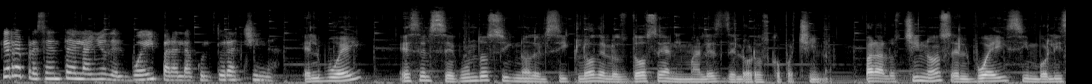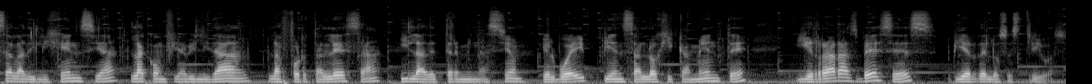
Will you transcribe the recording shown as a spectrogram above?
¿Qué representa el año del buey para la cultura china? El buey es el segundo signo del ciclo de los 12 animales del horóscopo chino. Para los chinos, el buey simboliza la diligencia, la confiabilidad, la fortaleza y la determinación. El buey piensa lógicamente y raras veces pierde los estribos.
